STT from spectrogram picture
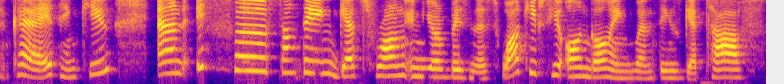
Okay, thank you. And if uh, something gets wrong in your business, what keeps you ongoing when things get tough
